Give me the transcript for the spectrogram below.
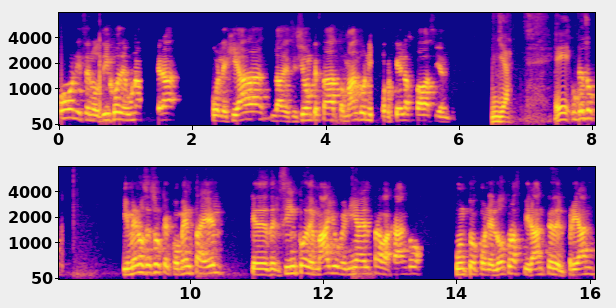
dijo, ni se nos dijo de una manera colegiada la decisión que estaba tomando ni por qué la estaba haciendo. Ya. Eso- y menos eso que comenta él, que desde el 5 de mayo venía él trabajando junto con el otro aspirante del PRIAN,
